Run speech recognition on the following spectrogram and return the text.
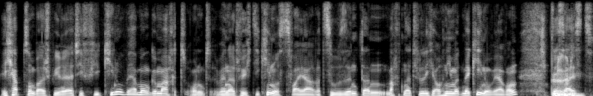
ich habe zum Beispiel relativ viel Kinowerbung gemacht und wenn natürlich die Kinos zwei Jahre zu sind, dann macht natürlich auch niemand mehr Kinowerbung. Das heißt,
